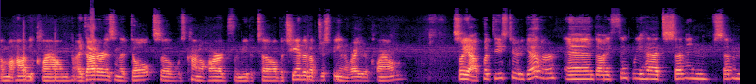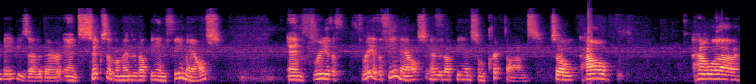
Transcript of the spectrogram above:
a Mojave clown. I got her as an adult, so it was kind of hard for me to tell, but she ended up just being a regular clown. So yeah, I put these two together, and I think we had seven seven babies out of there, and six of them ended up being females, and three of the three of the females ended up being some kryptons. So how how uh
